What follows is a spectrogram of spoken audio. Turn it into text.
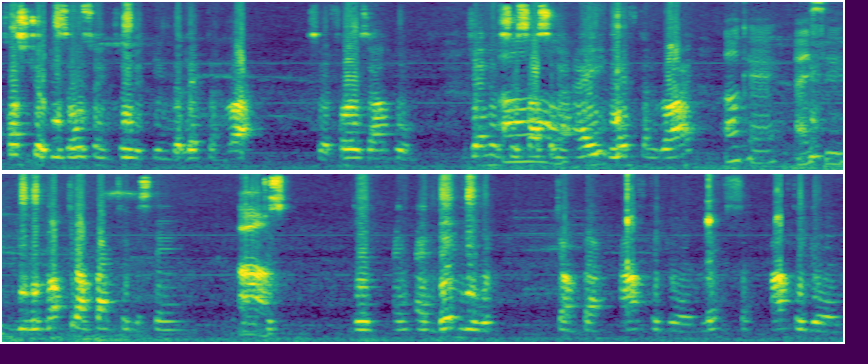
posture is also included in the left and right. So for example, Janu Sirsasana A, left and right, okay I see you would not jump back to the stand. Ah. just do, and, and then you would jump back after your left, after your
